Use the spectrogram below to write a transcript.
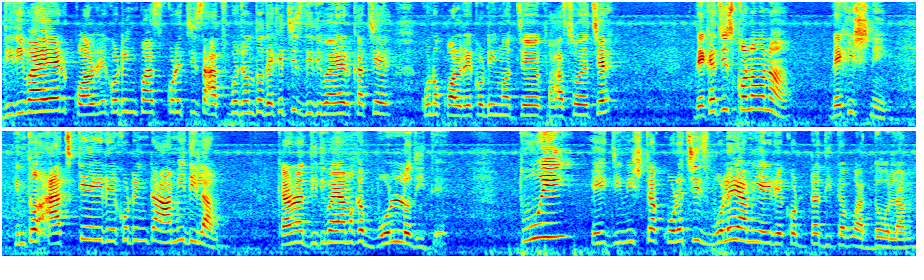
দিদিভাইয়ের কল রেকর্ডিং পাস করেছিস, আজ পর্যন্ত দেখেছিস দিদিভাইয়ের কাছে কোনো কল রেকর্ডিং হচ্ছে ফাঁস হয়েছে? দেখেছিস কোনো কোনো দেখিসনি। কিন্তু আজকে এই রেকর্ডিংটা আমি দিলাম। কেননা দিদিভাই আমাকে বলল দিতে। তুই এই জিনিসটা করেছিস বলেই আমি এই রেকর্ডটা দিতে বাধ্য হলাম।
